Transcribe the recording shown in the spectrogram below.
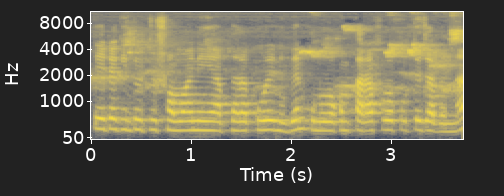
তো এটা কিন্তু একটু সময় নিয়ে আপনারা করে নেবেন, কোনো রকম তাড়াফুড়ো করতে যাবেন না।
